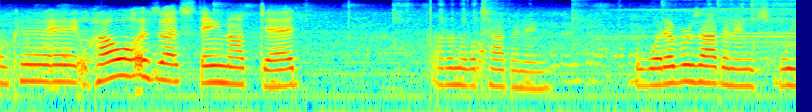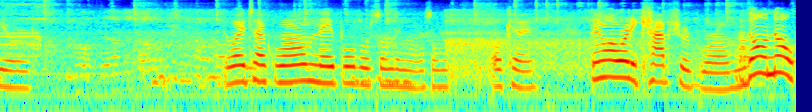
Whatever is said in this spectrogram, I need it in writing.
Okay, how is that thing not dead? I don't know what's happening. Whatever's happening, it's weird. Do I attack Rome, Naples, or something or something? Okay. They already captured Rome. No, no,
